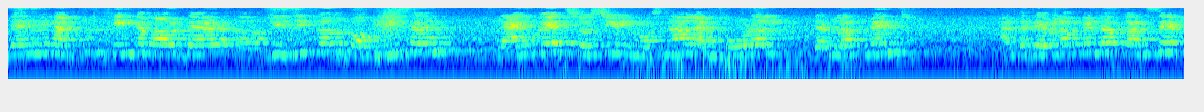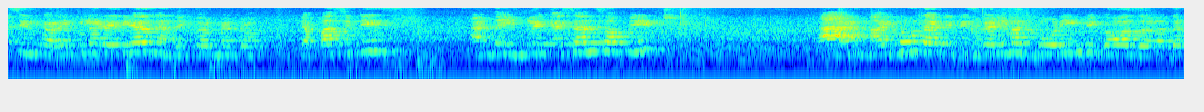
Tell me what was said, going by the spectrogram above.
Then we have to think about their uh, physical, cognition, language, socio-emotional and moral development and the development of concepts in curricular areas and requirement of capacities and the implications of it. And I know that it is very much boring because uh, the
